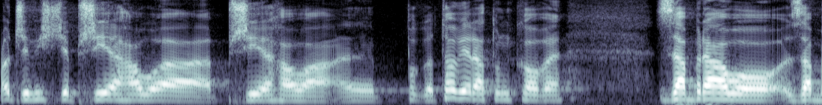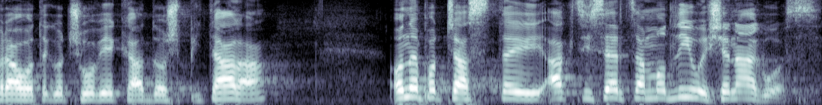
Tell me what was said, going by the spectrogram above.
Oczywiście przyjechała, przyjechała e, pogotowie ratunkowe, zabrało, zabrało tego człowieka do szpitala. One podczas tej akcji serca modliły się na głos.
